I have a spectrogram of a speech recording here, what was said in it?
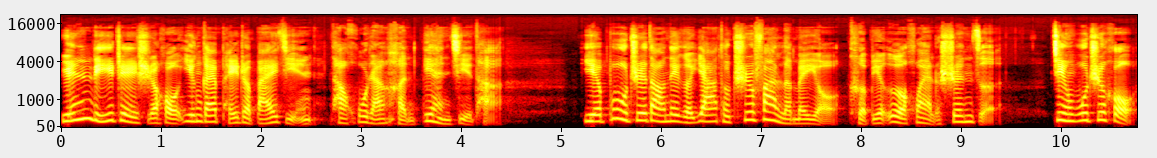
云离这时候应该陪着白锦，他忽然很惦记他，也不知道那个丫头吃饭了没有，可别饿坏了身子。进屋之后，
